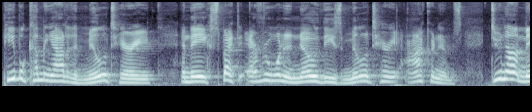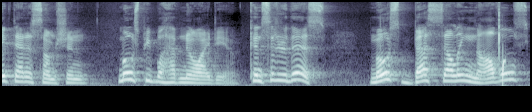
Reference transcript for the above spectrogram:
People coming out of the military and they expect everyone to know these military acronyms. Do not make that assumption. Most people have no idea. Consider this. Most best selling novels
